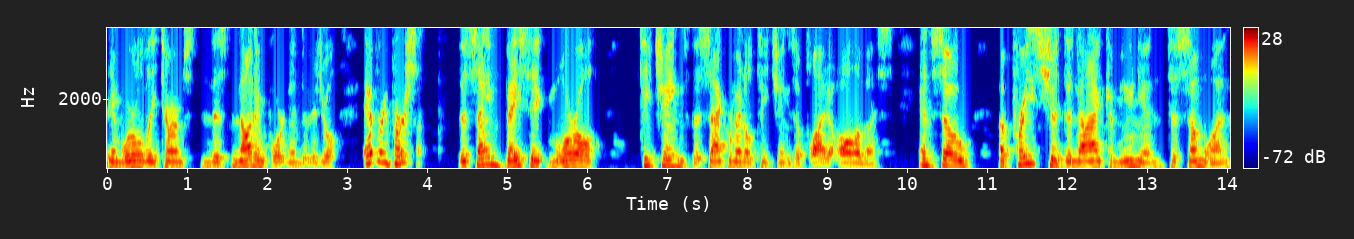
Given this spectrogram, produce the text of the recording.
in worldly terms, this not important individual. Every person. The same basic moral teachings, the sacramental teachings apply to all of us. And so a priest should deny communion to someone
